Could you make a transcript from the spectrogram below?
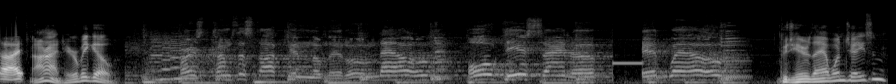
All right. All right, here we go. First comes the stocking of little Nell. Oh, dear Santa, it well. Could you hear that one, Jason?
